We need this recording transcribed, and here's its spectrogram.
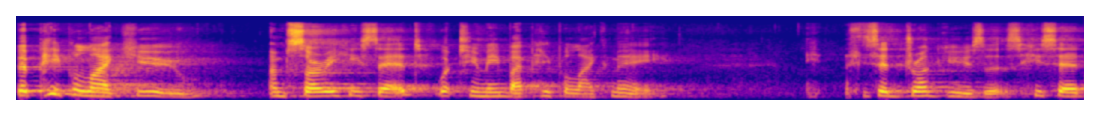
But people like you, I'm sorry, he said, what do you mean by people like me? He said, drug users. He said,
